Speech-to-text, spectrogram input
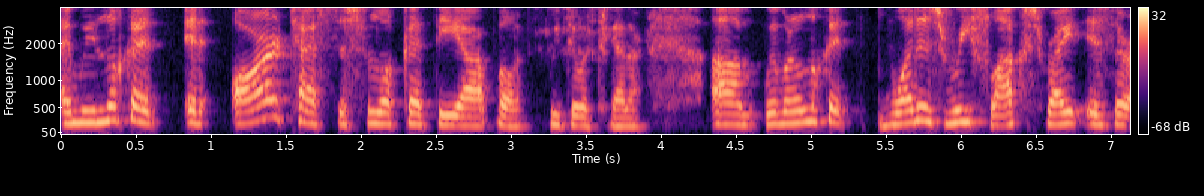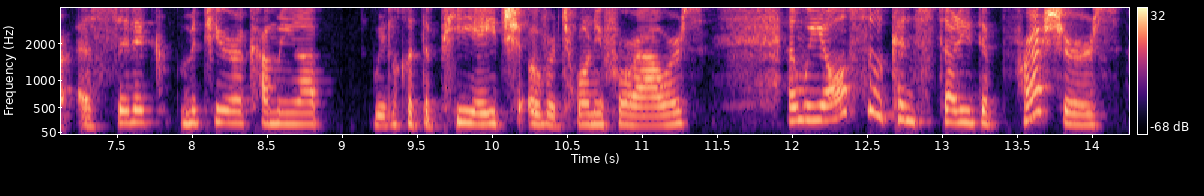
And we look at it. Our test is to look at the, uh, well, we do it together. Um, we want to look at what is reflux, right? Is there acidic material coming up? We look at the pH over 24 hours. And we also can study the pressures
